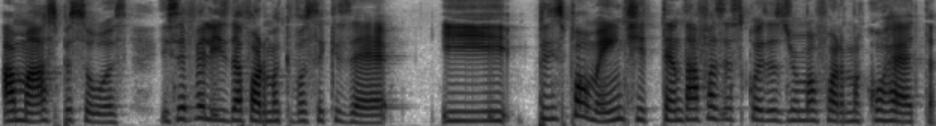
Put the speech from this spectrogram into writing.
amar as pessoas e ser feliz da forma que você quiser e, principalmente, tentar fazer as coisas de uma forma correta,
